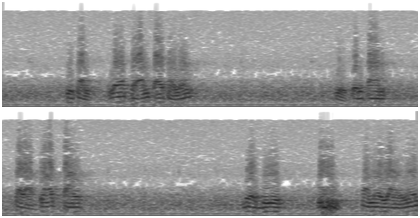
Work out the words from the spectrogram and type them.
ำที่ท่านและสอนไปเท่านั้นอยู่เป็นการสลับรับฟังเดือดดีทำอะไรอย่างนั้น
